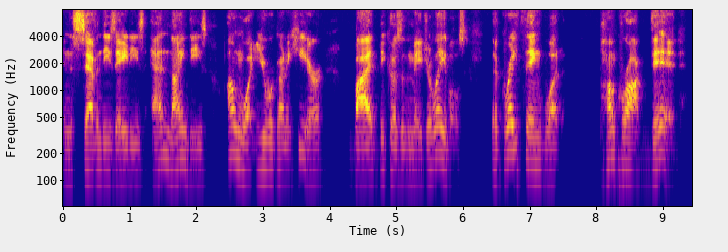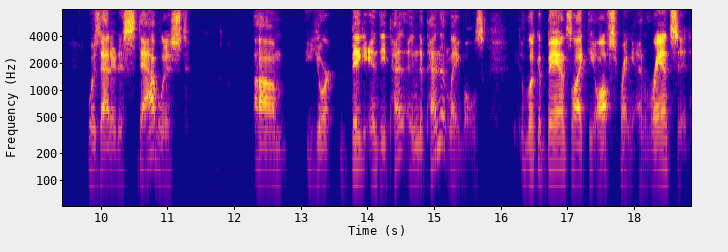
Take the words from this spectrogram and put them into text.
in the 70s, 80s, and 90s on what you were going to hear by because of the major labels. The great thing, what punk rock did was that it established um, your big independent independent labels. Look at bands like The Offspring and Rancid,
